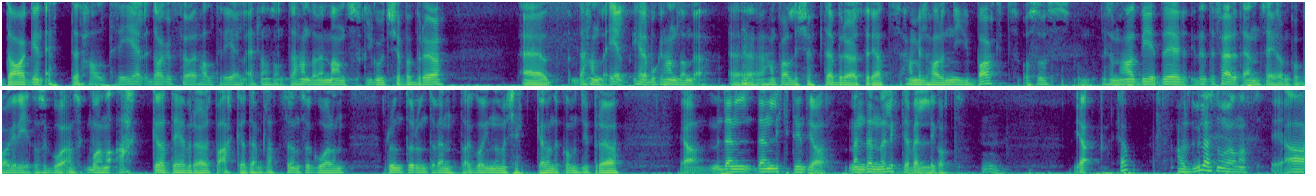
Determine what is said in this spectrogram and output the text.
Dagen etter halv tre, eller dagen før halv tre, eller et eller annet sånt. Det handler om en mann som skulle gå ut og kjøpe brød. Eh, det handler, hele boken handler om det. Eh, han får aldri kjøpt det brødet fordi at han vil ha det nybakt. Og så liksom, det, det er ikke ferdig ennå, sier de på bakeriet. Og så går han, så han ha akkurat det brødet på akkurat den plassen. Så går han rundt og rundt og venter, går innom og sjekker om det kommer et nytt brød. Ja, men den, den likte ikke jeg, men denne likte jeg veldig godt. Ja. Ja. Har du lest noe annet? Ja,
